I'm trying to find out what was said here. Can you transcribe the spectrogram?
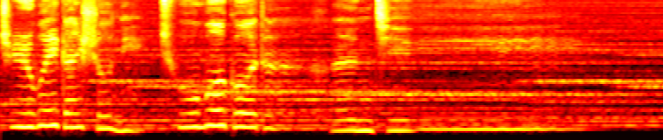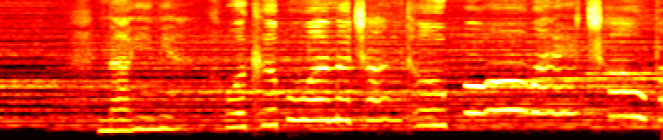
只为感受你触摸过的痕迹。那一年，我磕不完的缠头，不为朝拜，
